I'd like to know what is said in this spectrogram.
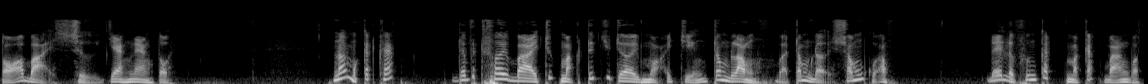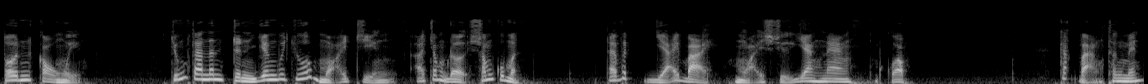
tỏ bại sự gian nan tôi. Nói một cách khác, David phơi bày trước mặt Đức Chúa Trời mọi chuyện trong lòng và trong đời sống của ông. Đây là phương cách mà các bạn và tôi nên cầu nguyện. Chúng ta nên trình dân với Chúa mọi chuyện ở trong đời sống của mình. David giải bài mọi sự gian nan của ông. Các bạn thân mến,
